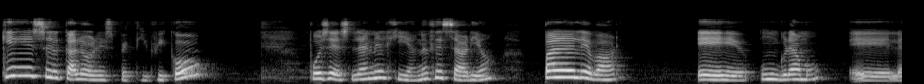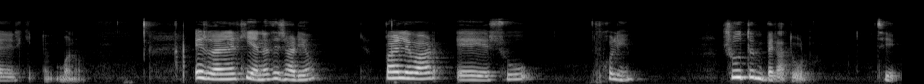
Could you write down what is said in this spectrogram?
¿Qué es el calor específico? Pues es la energía necesaria para elevar eh, un gramo, eh, la energía, bueno, es la energía necesaria para elevar su, jolín, su temperatura. Sí.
